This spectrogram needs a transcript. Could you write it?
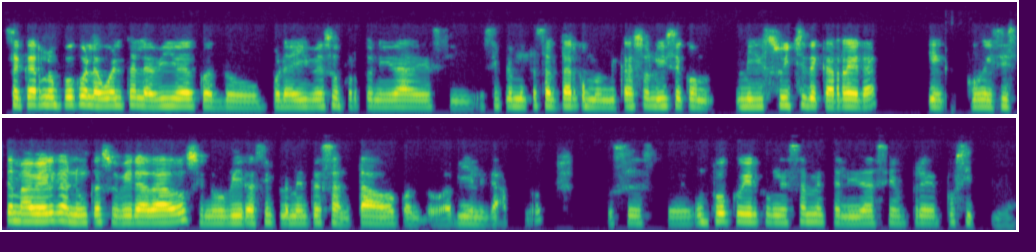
sacarle un poco la vuelta a la vida cuando por ahí ves oportunidades y simplemente saltar, como en mi caso lo hice con mi switch de carrera, y con el sistema belga nunca se hubiera dado si no hubiera simplemente saltado cuando había el gap, ¿no? Entonces, eh, un poco ir con esa mentalidad siempre positiva.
